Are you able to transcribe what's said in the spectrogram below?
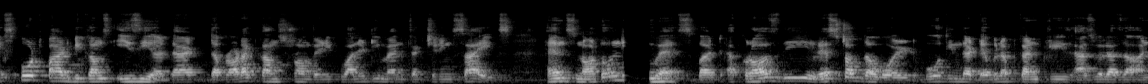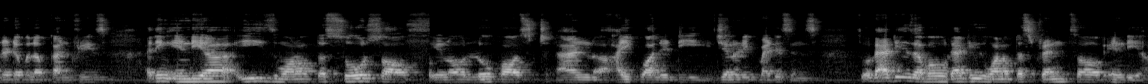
export part becomes easier that the product comes from very quality manufacturing sites hence not only US but across the rest of the world both in the developed countries as well as the underdeveloped countries I think India is one of the source of you know low cost and high quality generic medicines. So that is about that is one of the strengths of India.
